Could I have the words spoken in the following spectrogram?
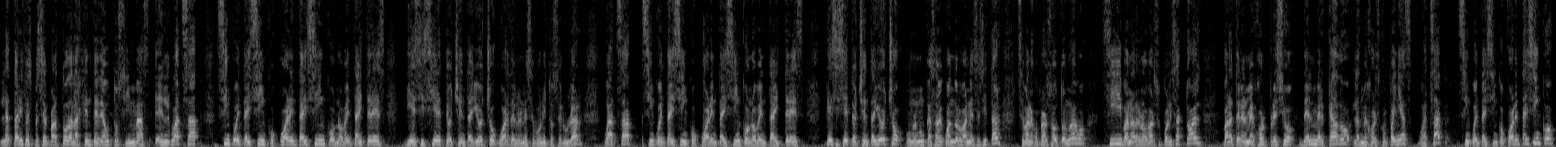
La tarifa especial para toda la gente de autos y más. En el WhatsApp 55 45 93 17 88, guárdenlo en ese bonito celular. WhatsApp 55 45 93 17 88. Uno nunca sabe cuándo lo va a necesitar. Se van a comprar su auto nuevo, sí van a renovar su póliza actual, van a tener el mejor precio del mercado, las mejores compañías. WhatsApp 55 45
